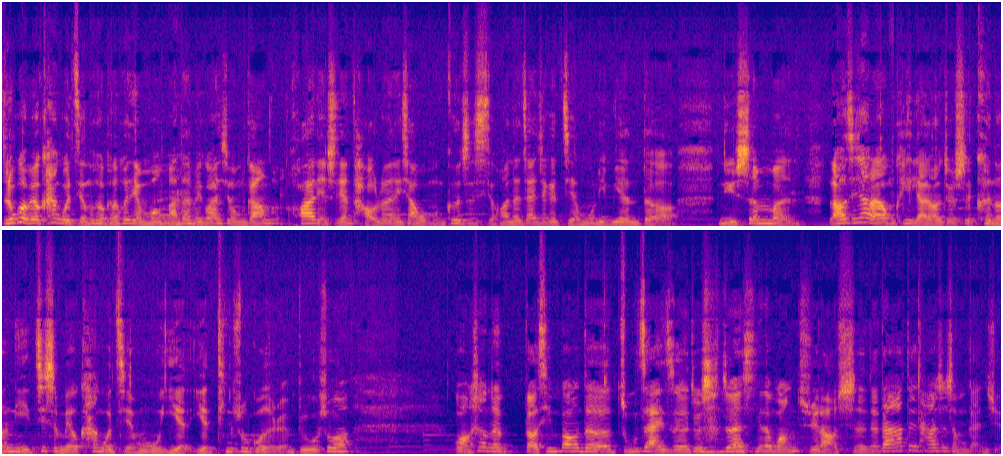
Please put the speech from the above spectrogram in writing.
如果没有看过节目的朋友可能会有点懵啊，但没关系，我们刚刚花了点时间讨论了一下我们各自喜欢的在这个节目里面的女生们，然后接下来我们可以聊聊，就是可能你即使没有看过节目，也也听说过的人，比如说。网上的表情包的主宰者就是这段时间的王菊老师，就大家对他是什么感觉？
